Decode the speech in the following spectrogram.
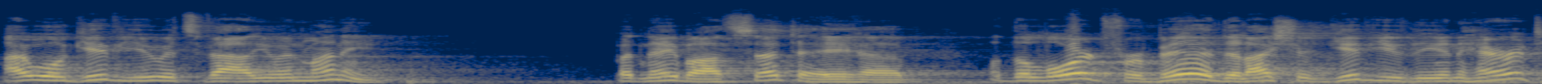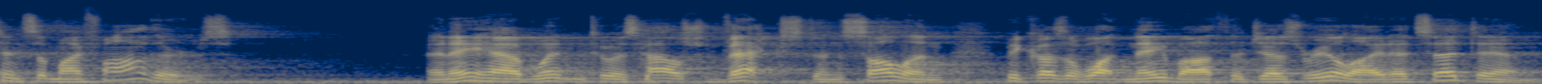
I will give you its value in money. But Naboth said to Ahab, the Lord forbid that I should give you the inheritance of my fathers. And Ahab went into his house vexed and sullen because of what Naboth the Jezreelite had said to him.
